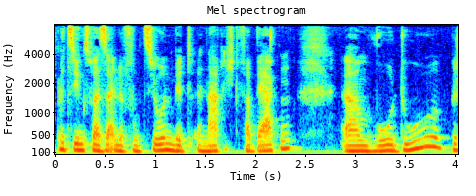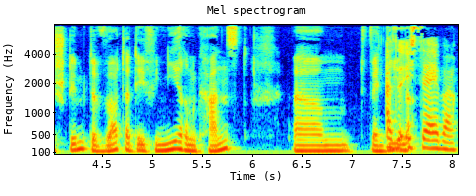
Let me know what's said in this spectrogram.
beziehungsweise eine Funktion mit äh, Nachricht verbergen, ähm, wo du bestimmte Wörter definieren kannst. Ähm, wenn also ich selber.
